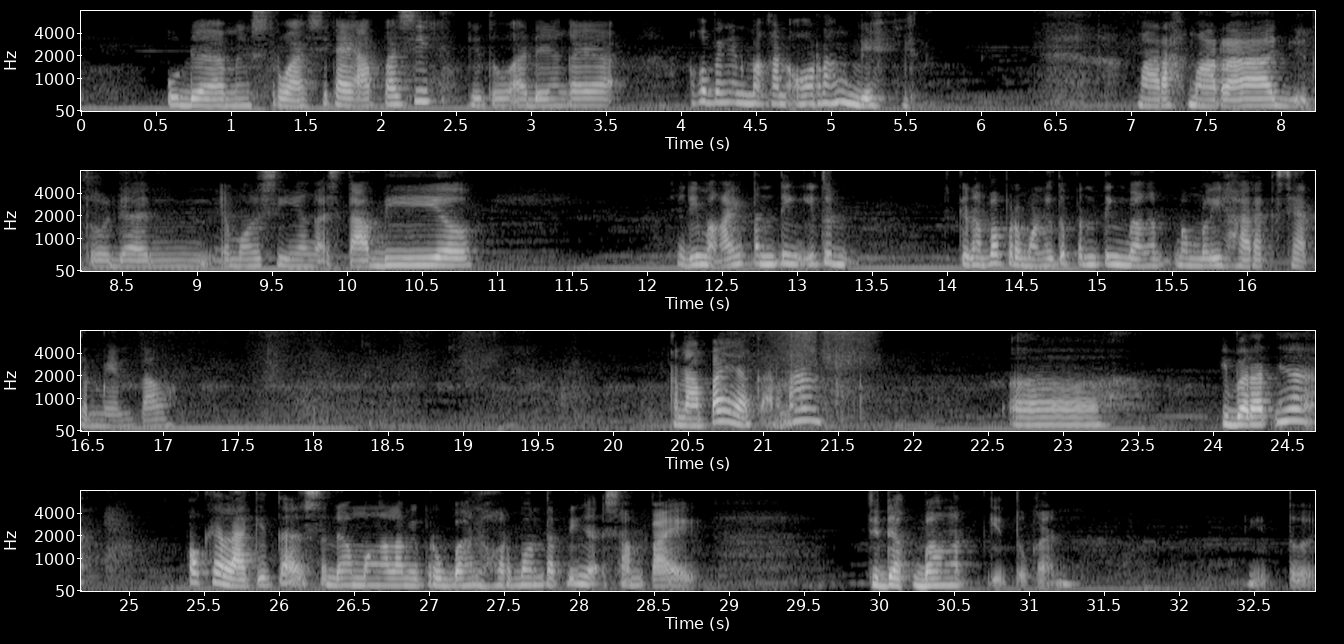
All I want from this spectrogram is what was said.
udah menstruasi kayak apa sih gitu. Ada yang kayak aku pengen makan orang deh. Marah-marah gitu dan emosinya nggak stabil. Jadi makanya penting itu kenapa perempuan itu penting banget memelihara kesehatan mental kenapa ya? Karena uh, ibaratnya oke okay lah kita sedang mengalami perubahan hormon tapi nggak sampai jedak banget gitu kan. Gitu.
